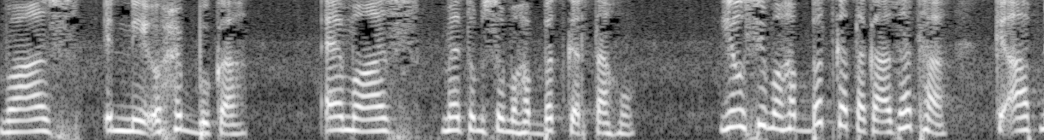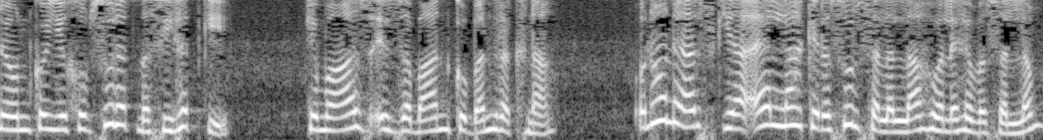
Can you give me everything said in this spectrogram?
معاذ انی احب کا اے معاذ، میں تم سے محبت کرتا ہوں۔ یہ اسی محبت کا تقاضا تھا کہ آپ نے ان کو یہ خوبصورت نصیحت کی کہ معاذ اس زبان کو بند رکھنا۔ انہوں نے عرض کیا، اے اللہ کے رسول صلی اللہ علیہ وسلم،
